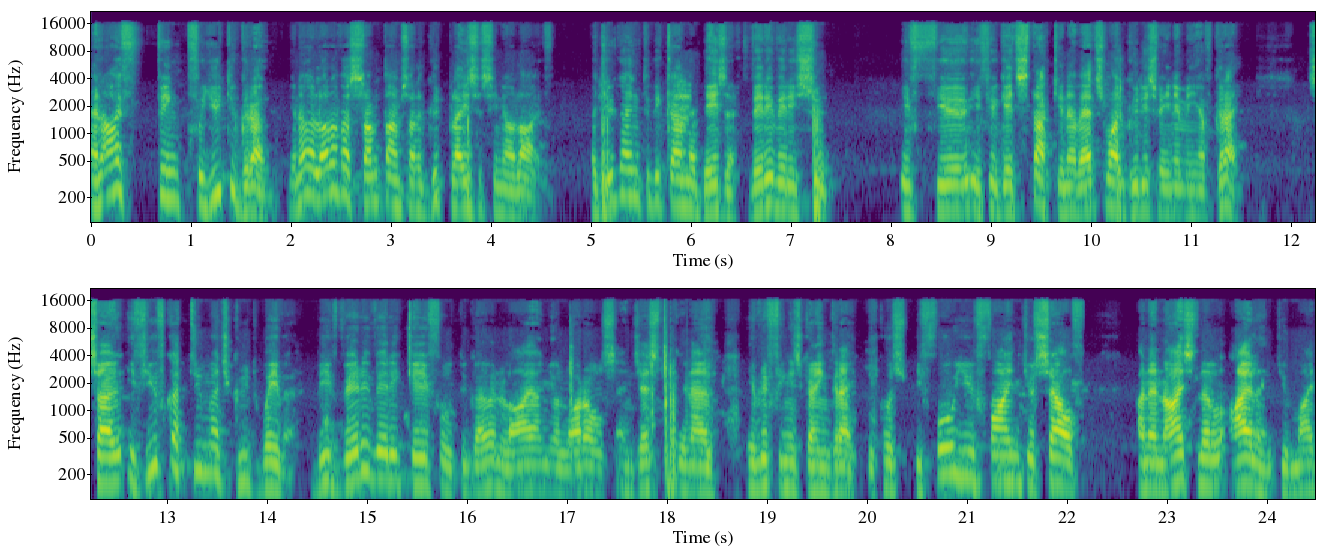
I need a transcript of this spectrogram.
And I think for you to grow, you know, a lot of us sometimes are at good places in our life, but you're going to become a desert very, very soon. If you if you get stuck, you know, that's why good is the enemy of great. So if you've got too much good weather, be very, very careful to go and lie on your laurels and just, you know, everything is going great. Because before you find yourself on a nice little island, you might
